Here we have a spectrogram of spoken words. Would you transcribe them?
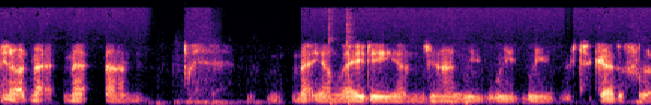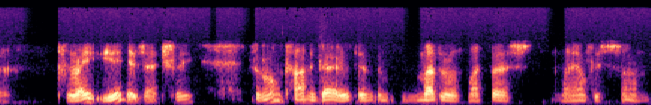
you know, I'd met met um, met a young lady, and you know, we we we were together for for eight years. Actually, it's a long time ago. The, the mother of my first, my eldest son,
